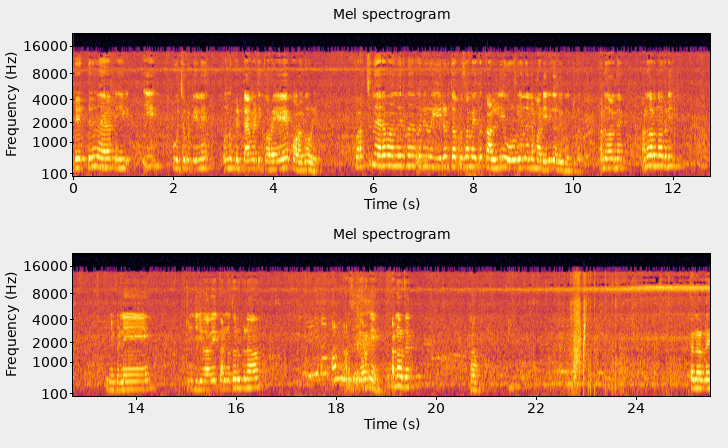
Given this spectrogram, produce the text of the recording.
ഇത് ഇത്തിരി നേരം ഈ ഈ പൂച്ചക്കുട്ടീനെ ഒന്ന് കിട്ടാൻ വേണ്ടി കുറേ പുറകു ഓടി കുറച്ച് നേരം വന്നിരുന്ന് ഒരു റീൽ എടുത്ത് നോക്കുന്ന സമയത്ത് കള്ളി ഓടി വന്ന് എന്റെ മടിയിൽ കയറി നിൽക്കുന്നു കണ്ണു തുറന്നേ കണ്ണു തുറന്നു നോക്കടി. കുഞ്ഞു പെണ്ണേ ചുഞ്ചിരി വാവേ കണ്ണു തുറക്കടാ. അടച്ചിട്ട് ഉറങ്ങേ കണ്ണു തുറക്ക്. ആ. കണ്ണു തുറക്ക്.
